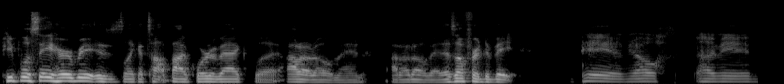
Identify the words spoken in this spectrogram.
people say Herbert is like a top five quarterback, but I don't know, man. I don't know, man. That's up for debate. Damn, yo. I mean,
